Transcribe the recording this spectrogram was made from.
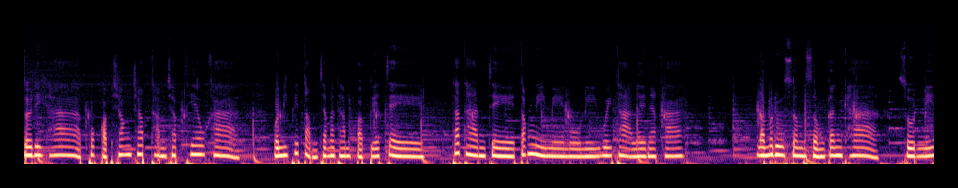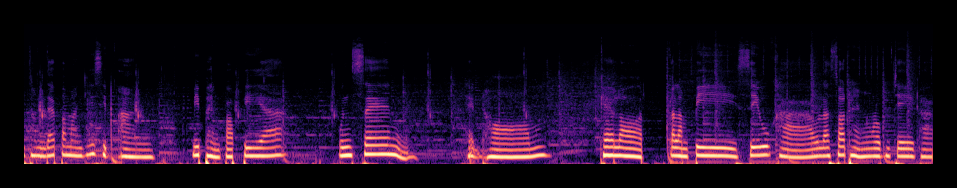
สวัสดีค่ะ พบกับช่องชอบทำชอบเที่ยวค่ะ วันนี้พี่ต๋อมจะมาทำปะเปี๊ยะเจ ถ้าทานเจต้องมีเมนูนี้ไว้ทานเลยนะคะ เรามาดูส่วนผสมกันค่ะ สูตรนี้ทำได้ประมาณ 20 อัน มีแผ่นปะเปี๊ยะวุ้นเส้น เห็ดหอม แครอทกะหล่ำปีซีอิ๊วขาว และซอสแห้งลมเจค่ะ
